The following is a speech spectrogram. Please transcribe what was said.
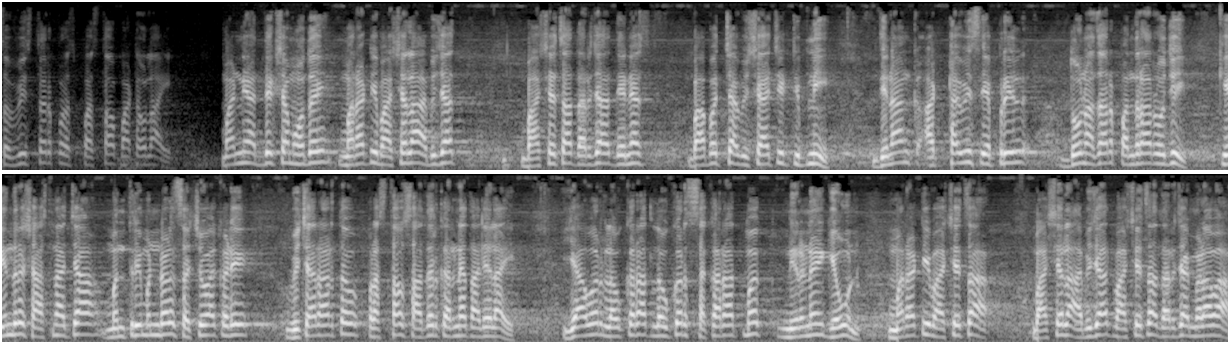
सविस्तर प्रस्ताव पाठवला आहे मान्य अध्यक्ष महोदय मराठी भाषेला अभिजात भाषेचा दर्जा देण्याबाबतच्या विषयाची टिप्पणी दिनांक अठ्ठावीस एप्रिल दोन हजार पंधरा रोजी केंद्र शासनाच्या मंत्रिमंडळ सचिवाकडे विचारार्थ प्रस्ताव सादर करण्यात आलेला आहे. यावर लवकरात लवकर सकारात्मक निर्णय घेऊन मराठी भाषेचा भाषेला अभिजात भाषेचा दर्जा मिळावा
